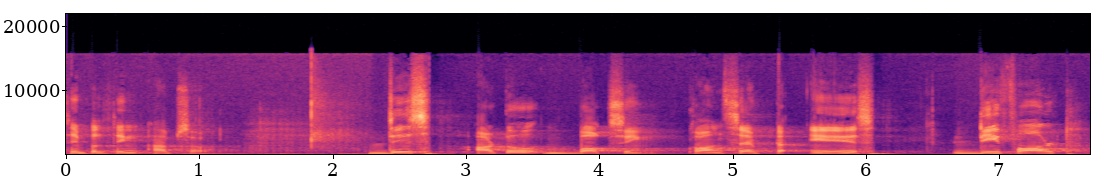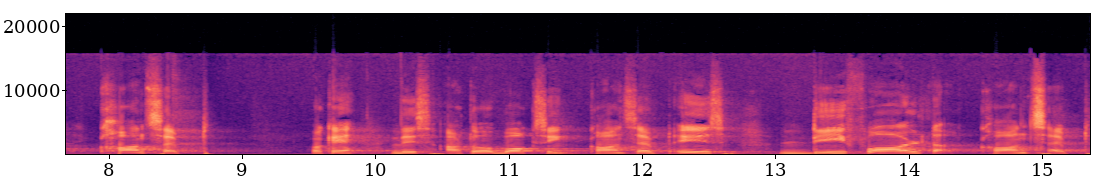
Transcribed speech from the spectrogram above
simple thing observe this auto boxing concept is default concept. Okay? This auto boxing concept is default concept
